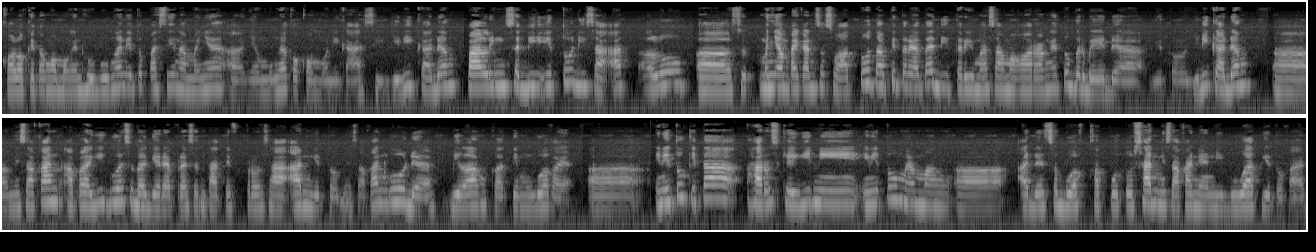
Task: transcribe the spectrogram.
kalau kita ngomongin hubungan itu pasti namanya uh, nyambungnya ke komunikasi. Jadi kadang paling sedih itu di saat lu uh, menyampaikan sesuatu tapi ternyata diterima sama orang itu berbeda gitu loh. Jadi kadang uh, misalkan apalagi gue sebagai representatif perusahaan gitu misalkan gue udah bilang ke tim gue kayak uh, ini tuh kita harus kayak gini ini tuh memang uh, ada sebuah keputusan misalkan yang dibuat gitu kan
